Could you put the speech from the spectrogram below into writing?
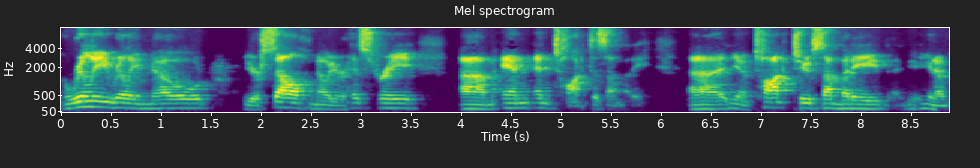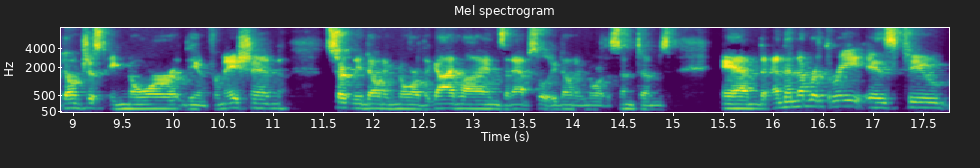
really, really know yourself, know your history, um, and and talk to somebody. Uh, you know, talk to somebody. You know, don't just ignore the information certainly don't ignore the guidelines and absolutely don't ignore the symptoms. And and then number three is to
